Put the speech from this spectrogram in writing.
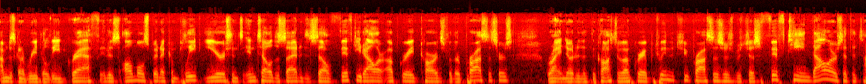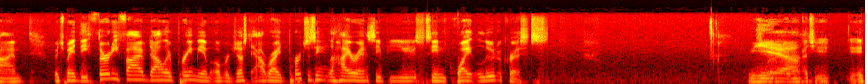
I'm just going to read the lead graph. It has almost been a complete year since Intel decided to sell $50 upgrade cards for their processors. Ryan noted that the cost of upgrade between the two processors was just $15 at the time, which made the $35 premium over just outright purchasing the higher end CPU seem quite ludicrous. Yeah. It, it,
